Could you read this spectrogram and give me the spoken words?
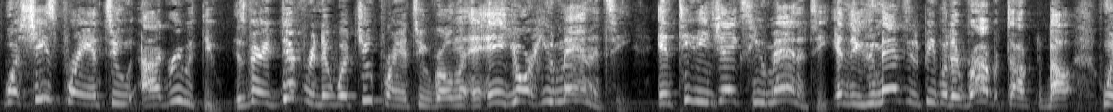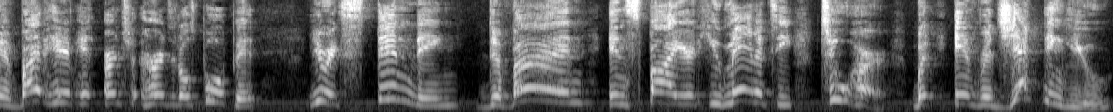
what she's praying to, I agree with you, is very different than what you're praying to, Roland, and in your humanity, in T.D. Jakes' humanity, in the humanity of the people that Robert talked about, who invited him, in, her into those pulpit. You're extending divine inspired humanity to her. But in rejecting you,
